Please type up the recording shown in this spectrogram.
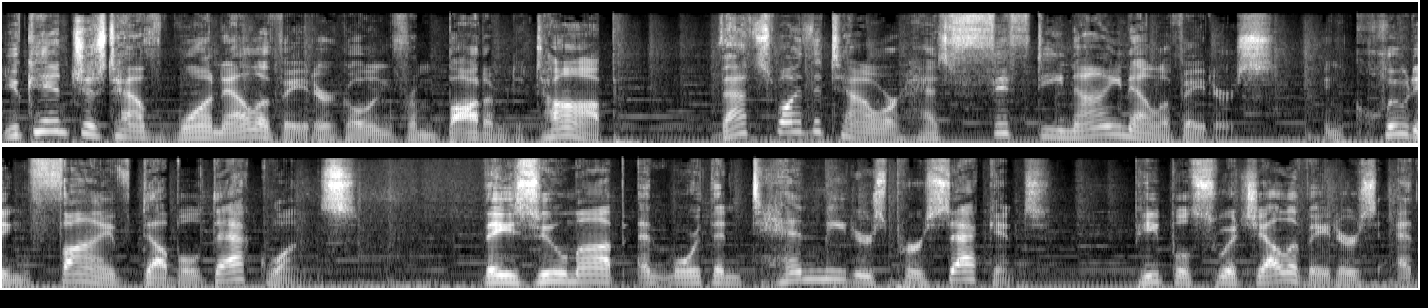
You can't just have one elevator going from bottom to top. That's why the tower has 59 elevators, including five double-deck ones. They zoom up at more than 10 meters per second. People switch elevators at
